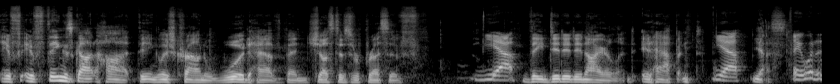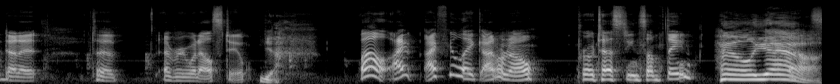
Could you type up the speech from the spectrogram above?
if if things got hot, the English crown would have been just as repressive. Yeah. They did it in Ireland. It happened. Yeah. Yes. They would have done it to everyone else too. Yeah. Well, I I feel like I don't know protesting something. Hell yeah.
